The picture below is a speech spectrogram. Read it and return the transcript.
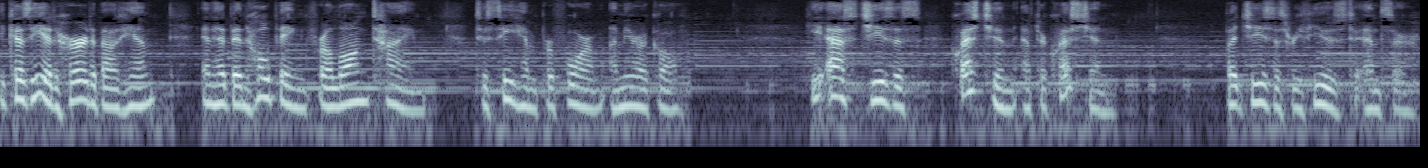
because he had heard about him and had been hoping for a long time to see him perform a miracle. He asked Jesus question after question, but Jesus refused to answer.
